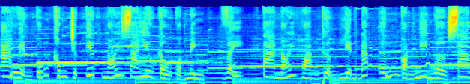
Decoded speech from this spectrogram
A huyền cũng không trực tiếp nói ra yêu cầu của mình. Vậy ta nói hoàng thượng liền đáp ứng còn nghi ngờ sao?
